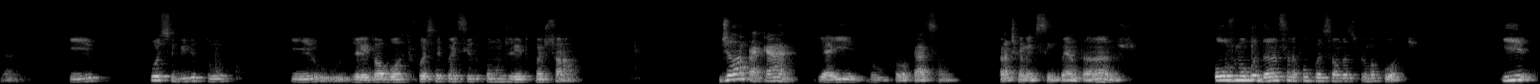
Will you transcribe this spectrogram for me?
né, que possibilitou que o direito ao aborto fosse reconhecido como um direito constitucional. De lá para cá, e aí vamos colocar são praticamente 50 anos, houve uma mudança na composição da Suprema Corte. E,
